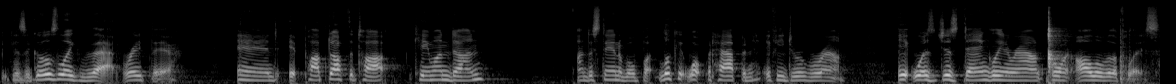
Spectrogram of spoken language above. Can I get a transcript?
Because it goes like that right there. And it popped off the top, came undone, understandable, but look at what would happen if he drove around. It was just dangling around, going all over the place.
